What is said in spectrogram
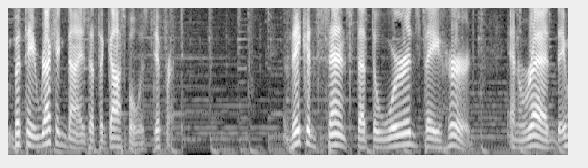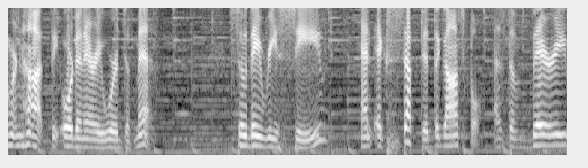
But they recognized that the gospel was different. They could sense that the words they heard and read, they were not the ordinary words of men. So they received and accepted the gospel as the very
